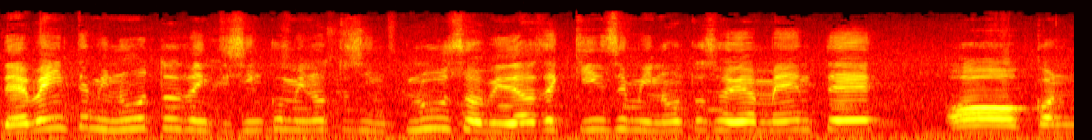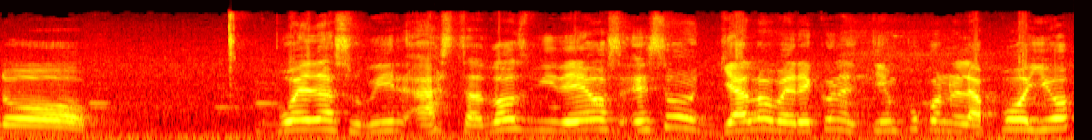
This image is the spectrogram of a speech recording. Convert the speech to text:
de 20 minutos, 25 minutos incluso, videos de 15 minutos obviamente, o cuando pueda subir hasta dos videos. Eso ya lo veré con el tiempo, con el apoyo.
